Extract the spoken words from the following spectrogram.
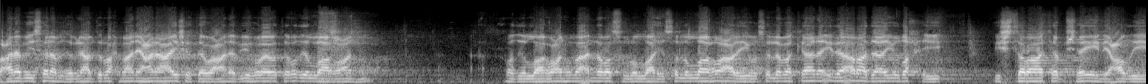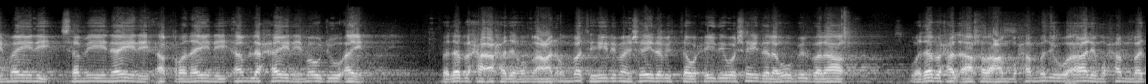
وعن أبي سلمة بن عبد الرحمن عن عائشة وعن أبي هريرة رضي الله عنهم رضي الله عنهما أن رسول الله صلى الله عليه وسلم كان إذا أراد أن يضحي اشترى كبشين عظيمين سمينين أقرنين أملحين موجوئين فذبح أحدهما عن أمته لمن شهد بالتوحيد وشهد له بالبلاغ وذبح الآخر عن محمد وآل محمد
